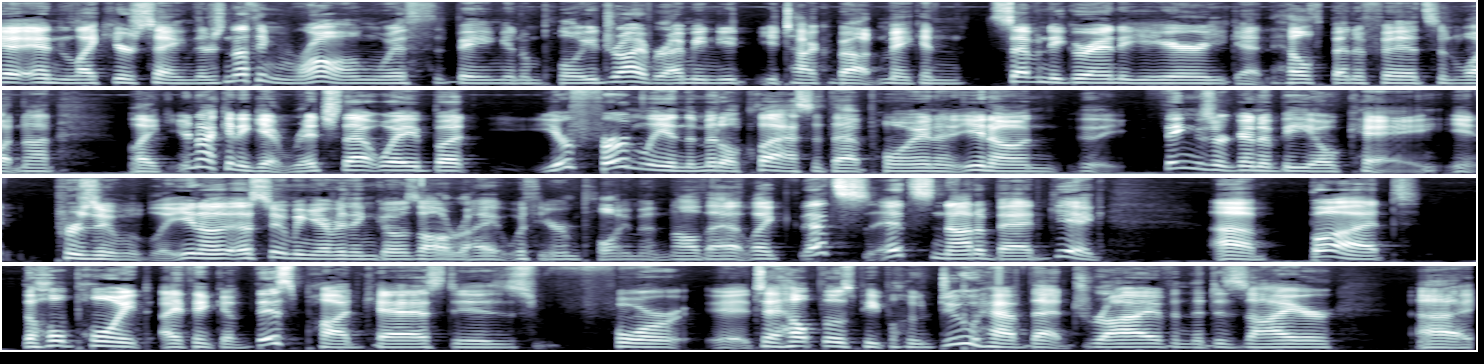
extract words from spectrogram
and like you're saying, there's nothing wrong with being an employee driver. I mean, you, you talk about making 70 grand a year, you get health benefits and whatnot. Like, you're not going to get rich that way, but you're firmly in the middle class at that point, you know, and things are going to be okay presumably you know assuming everything goes all right with your employment and all that like that's it's not a bad gig. Uh, but the whole point i think of this podcast is for uh, to help those people who do have that drive and the desire uh,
